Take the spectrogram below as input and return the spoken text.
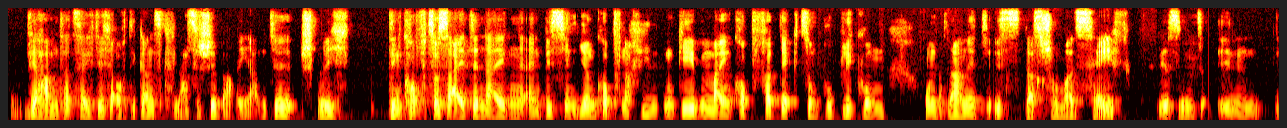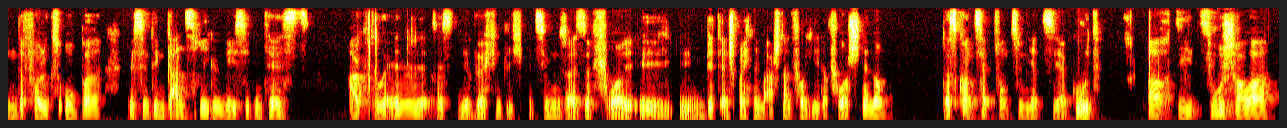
wir haben tatsächlich auch die ganz klassische Variante, sprich den Kopf zur Seite neigen, ein bisschen ihren Kopf nach hinten geben, mein Kopf verdeckt zum Publikum und damit ist das schon mal safe. Wir sind in, in der Volksoper, wir sind in ganz regelmäßigen Tests. Aktuell testen wir wöchentlich beziehungsweise äh, mit entsprechendem Abstand vor jeder Vorstellung. Das Konzept funktioniert sehr gut. Auch die Zuschauer,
